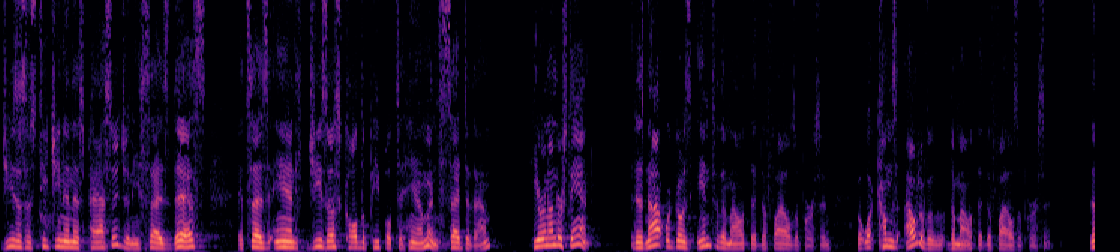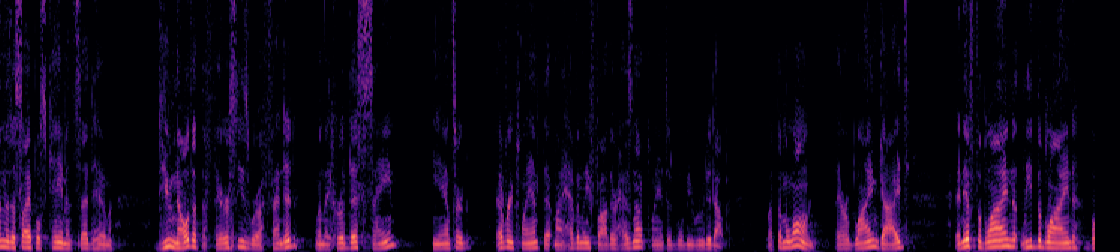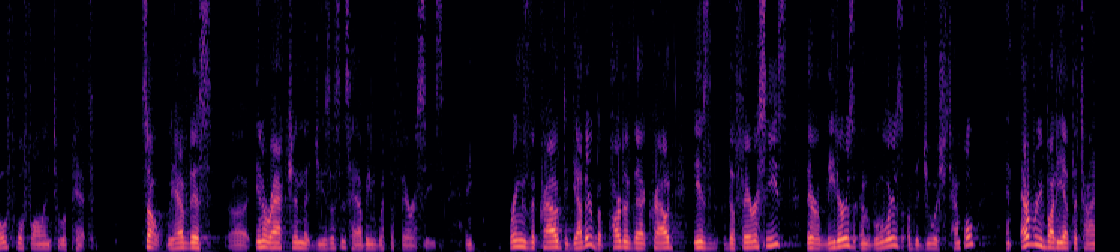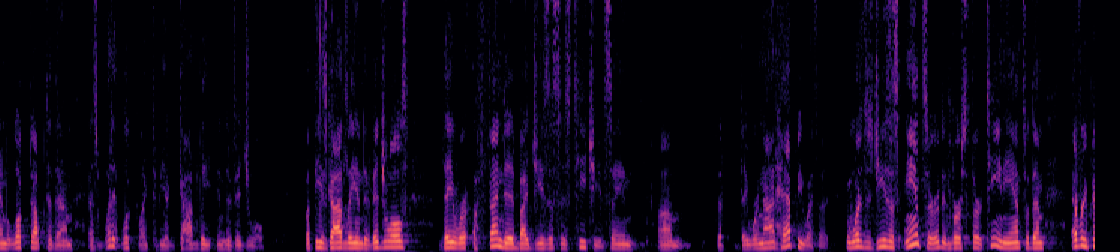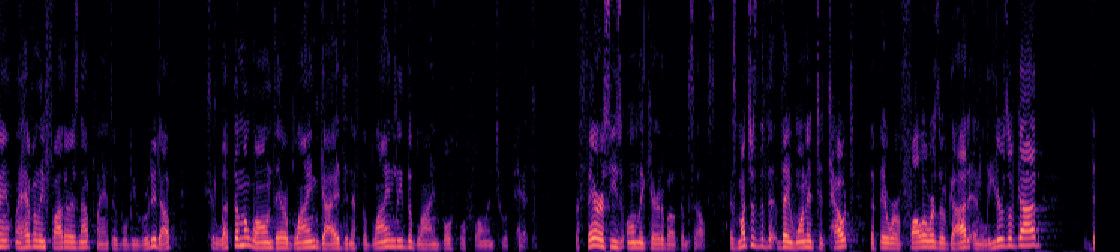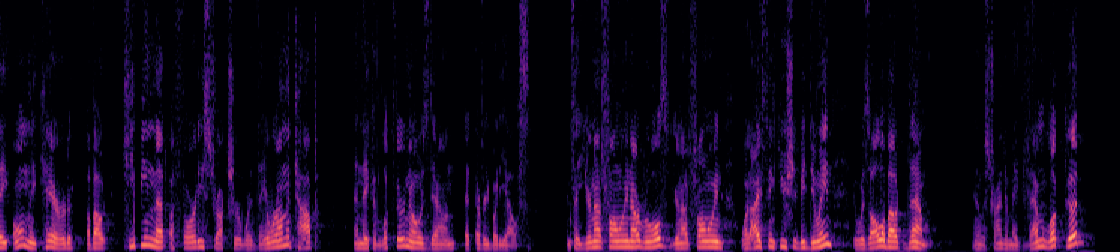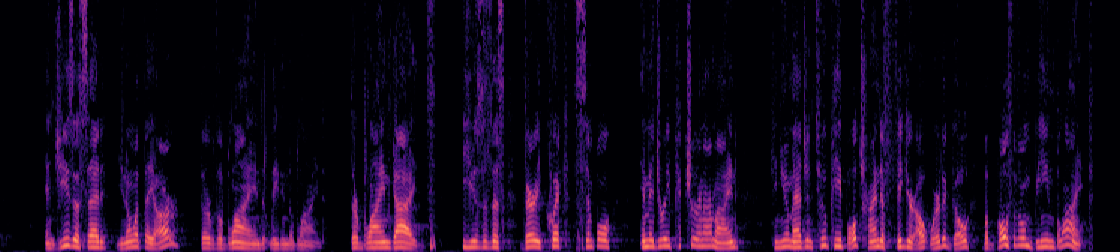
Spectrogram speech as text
Jesus is teaching in this passage, and he says this. It says, And Jesus called the people to him and said to them, Hear and understand. It is not what goes into the mouth that defiles a person, but what comes out of the mouth that defiles a person. Then the disciples came and said to him, Do you know that the Pharisees were offended when they heard this saying? He answered, Every plant that my heavenly Father has not planted will be rooted up. Let them alone. They are blind guides, and if the blind lead the blind, both will fall into a pit. So we have this uh, interaction that Jesus is having with the Pharisees And he brings the crowd together, but part of that crowd is the Pharisees. They're leaders and rulers of the Jewish temple, and everybody at the time looked up to them as what it looked like to be a godly individual. But these godly individuals, they were offended by Jesus' teaching, saying um, that they were not happy with it. And what does Jesus answered in verse 13? He answered them, Every plant my heavenly Father has not planted will be rooted up. He said, Let them alone. They are blind guides, and if the blind lead the blind, both will fall into a pit. The Pharisees only cared about themselves. As much as they wanted to tout that they were followers of God and leaders of God, they only cared about keeping that authority structure where they were on the top and they could look their nose down at everybody else and say, You're not following our rules. You're not following what I think you should be doing. It was all about them. And it was trying to make them look good. And Jesus said, You know what they are? They're the blind leading the blind, they're blind guides. He uses this very quick, simple imagery picture in our mind. Can you imagine two people trying to figure out where to go, but both of them being blind?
